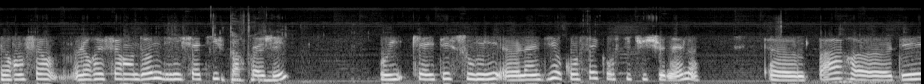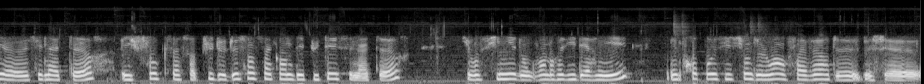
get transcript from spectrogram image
le, référendum d'initiative Partagée. oui, qui a été soumis euh, lundi au Conseil constitutionnel euh, par euh, des sénateurs. Il faut que ça soit plus de 250 députés et sénateurs qui ont signé donc vendredi dernier une proposition de loi en faveur de, de ce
